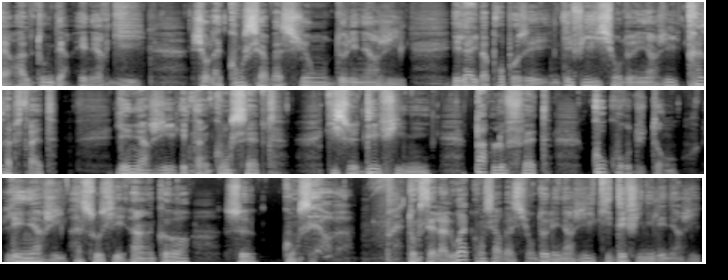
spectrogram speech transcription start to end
Erhaltung der Energie, sur la conservation de l'énergie. Et là, il va proposer une définition de l'énergie très abstraite. L'énergie est un concept qui se définit par le fait qu'au cours du temps, l'énergie associée à un corps se conserve. Donc c'est la loi de conservation de l'énergie qui définit l'énergie.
